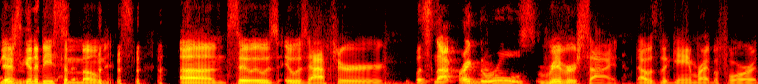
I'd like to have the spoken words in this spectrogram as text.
there's gonna be some moments. um, so it was it was after. Let's not break the rules. Riverside. That was the game right before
